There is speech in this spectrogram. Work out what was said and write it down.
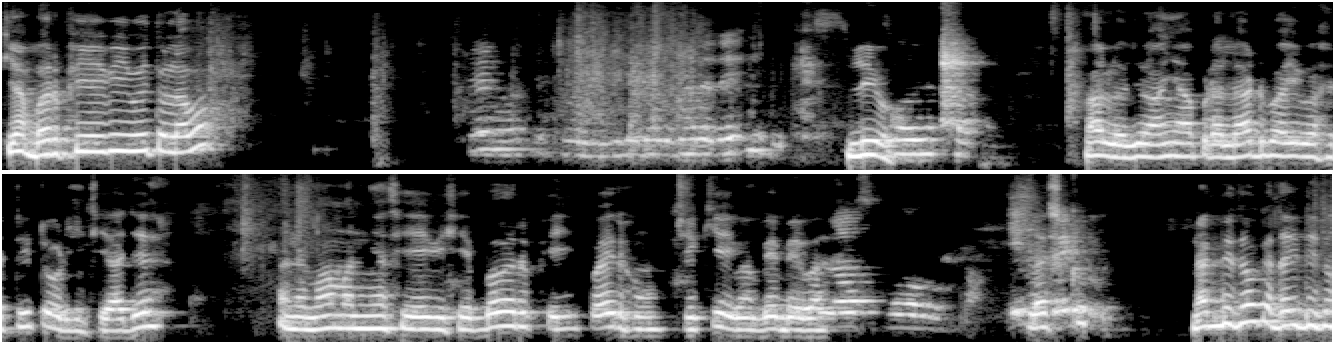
ક્યાં બરફી એવી હોય તો લાવો. લ્યો. હાલો જો અહીંયા આપણા લાડવા આવ્યા છે ટીટોળી છે આજે. અને મામા ત્યાંથી એવી છે બરફી પહેરું જીકીમાં બે બે વાર. પ્લસ કો એક પ્લસ પેટું. નાખી દીધો કે દઈ દીધો.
